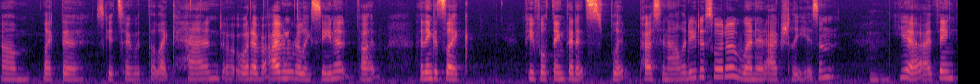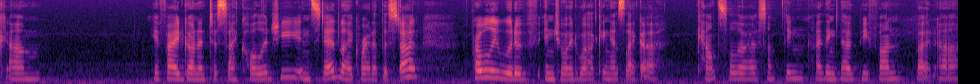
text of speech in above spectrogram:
Um, like the schizo with the like hand or whatever. I haven't really seen it, but I think it's like people think that it's split personality disorder when it actually isn't. Mm. Yeah, I think um, if I had gone into psychology instead, like right at the start, probably would have enjoyed working as like a counselor or something. I think that would be fun. But uh,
